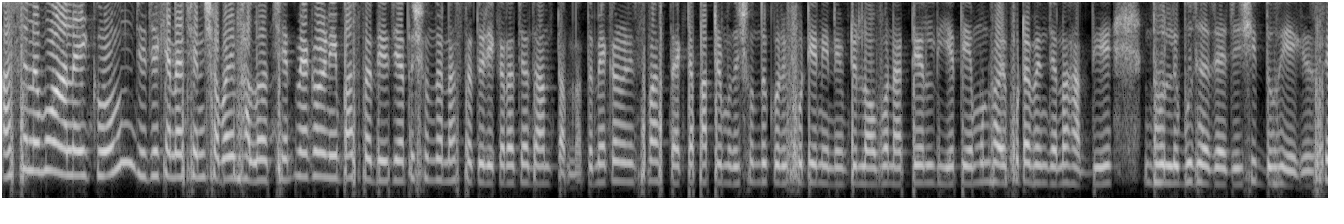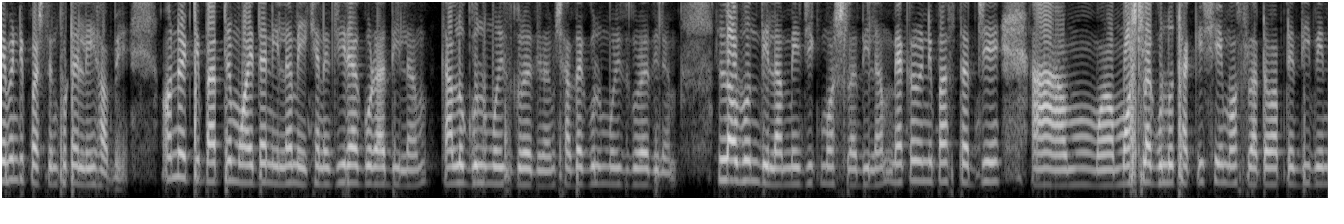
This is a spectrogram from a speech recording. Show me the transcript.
আসসালামু আলাইকুম। যে যেখানে আছেন সবাই ভালো আছেন। ম্যাকারনি পাস্তা দিয়ে যে এত সুন্দর নাস্তা তৈরি করা যা জানতাম না। তো ম্যাকারনি পাস্তা একটা পাত্রের মধ্যে সুন্দর করে ফুটিয়ে নিন একটু লবণ আর তেল দিয়ে তো এমনভাবে ফোটাবেন যেন হাত দিয়ে ধরলে বোঝা যায় যে সিদ্ধ হয়ে গেছে। সেভেন্টি পার্সেন্ট ফোটালেই হবে। অন্য একটি পাত্রে ময়দা নিলাম, এখানে জিরা গুঁড়া দিলাম, কালো গোলমরিচ গুঁড়া দিলাম, সাদা গোলমরিচ গুঁড়া দিলাম, লবণ দিলাম ম্যাজিক মশলা দিলাম। ম্যাকারনি পাস্তার যে মশলাগুলো থাকে সেই মশলাটাও আপনি দিবেন,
